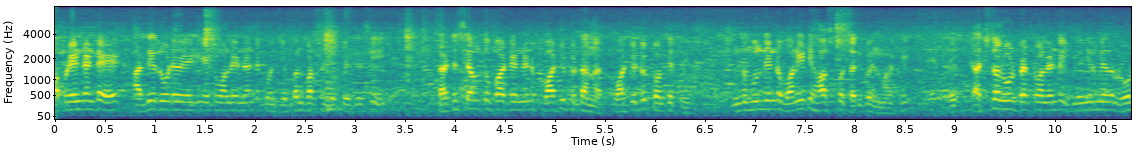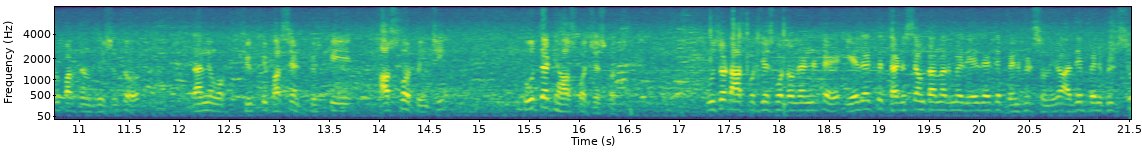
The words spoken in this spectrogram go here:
అప్పుడు ఏంటంటే అదే లోడ్ వేయడం వల్ల ఏంటంటే కొంచెం ఇబ్బంది పడుతుంది చెప్పేసి థర్టీ సెవెన్తో పాటు ఏంటంటే forty two tonner forty two twenty three. ఇంత ముందు ఏంటంటే వన్ ఎయిటీ హార్స్ పవర్ సరిపోయింది మనకి. ఎక్స్ట్రా లోడ్ పెట్టడం వల్ల అంటే ఇంజిన్ మీద లోడ్ పడుతున్న ఉద్దేశంతో దాన్ని ఒక fifty percent fifty horse power పెంచి టూ థర్టీ హార్స్ పవర్ చేసుకోవచ్చు. టూ థర్టీ హార్స్ పవర్ చేసుకోవడం వల్ల ఏంటంటే ఏదైతే థర్టీ సెవెన్ టన్నర్ మీద ఏదైతే బెనిఫిట్స్ ఉన్నాయో అదే benefits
